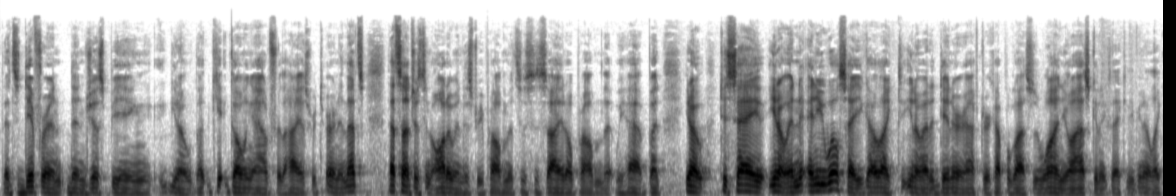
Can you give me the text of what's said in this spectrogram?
that's different than just being, you know, going out for the highest return, and that's that's not just an auto industry problem; it's a societal problem that we have. But you know, to say, you know, and and you will say, you go like, to, you know, at a dinner after a couple glasses of wine, you'll ask an executive, you know, like,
